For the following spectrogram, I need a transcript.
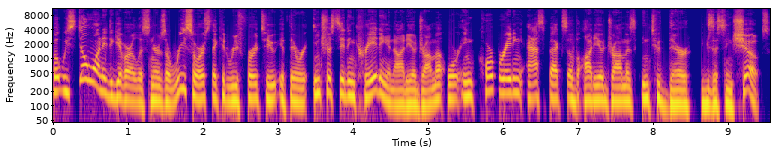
but we still wanted to give our listeners a resource they could refer to if they were interested in creating an audio drama or incorporating aspects of audio dramas into their existing shows.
